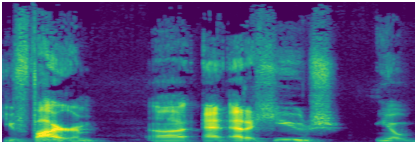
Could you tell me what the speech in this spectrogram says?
You fire him uh, at, at a huge you know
